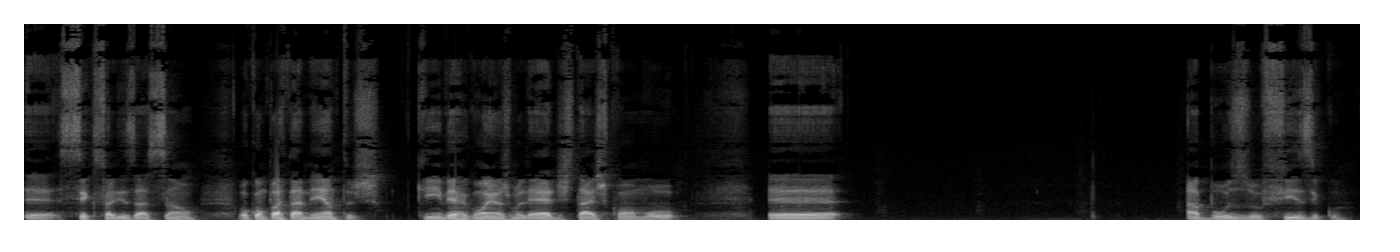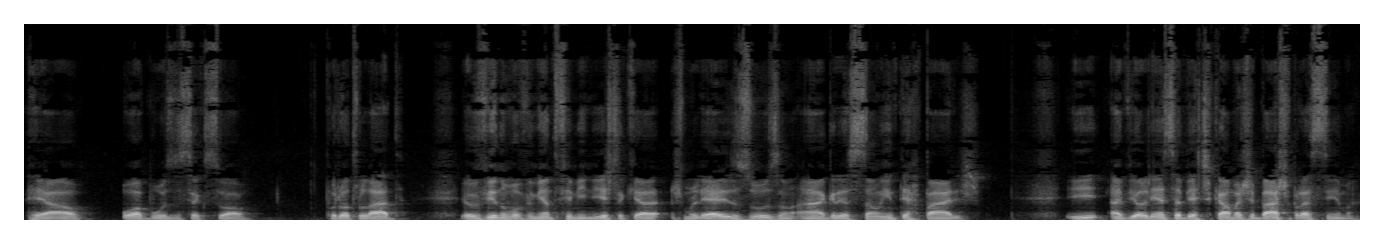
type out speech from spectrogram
é, sexualização ou comportamentos que envergonham as mulheres, tais como é, abuso físico real ou abuso sexual. Por outro lado, Eu vi no movimento feminista que as mulheres usam a agressão interpares e a violência vertical, mas de baixo para cima,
